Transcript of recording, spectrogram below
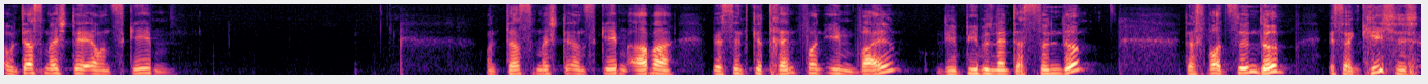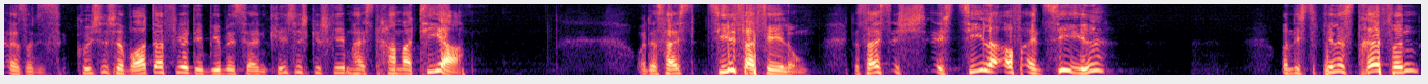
Und das möchte er uns geben. Und das möchte er uns geben. Aber wir sind getrennt von ihm, weil, die Bibel nennt das Sünde. Das Wort Sünde ist ein griechisch, also das griechische Wort dafür, die Bibel ist ja in griechisch geschrieben, heißt Hamatia. Und das heißt Zielverfehlung. Das heißt, ich, ich ziele auf ein Ziel und ich will es treffen,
